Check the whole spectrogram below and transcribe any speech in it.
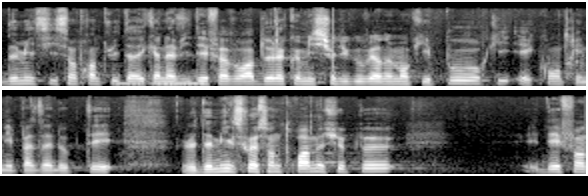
2638 avec un avis défavorable de la Commission et du gouvernement qui est pour, qui est contre. Il n'est pas adopté. Le 2063, Monsieur Peu, est défendu.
